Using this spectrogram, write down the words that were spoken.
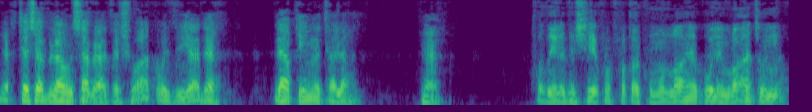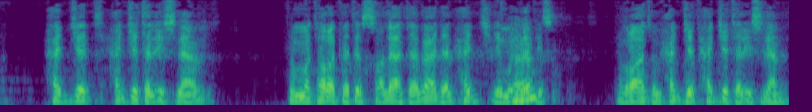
يحتسب له سبعة أشواط والزيادة لا قيمة لها. نعم. فضيلة الشيخ وفقكم الله يقول امرأة حجت حجة الإسلام ثم تركت الصلاة بعد الحج لمدة امرأة حجت حجة الإسلام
